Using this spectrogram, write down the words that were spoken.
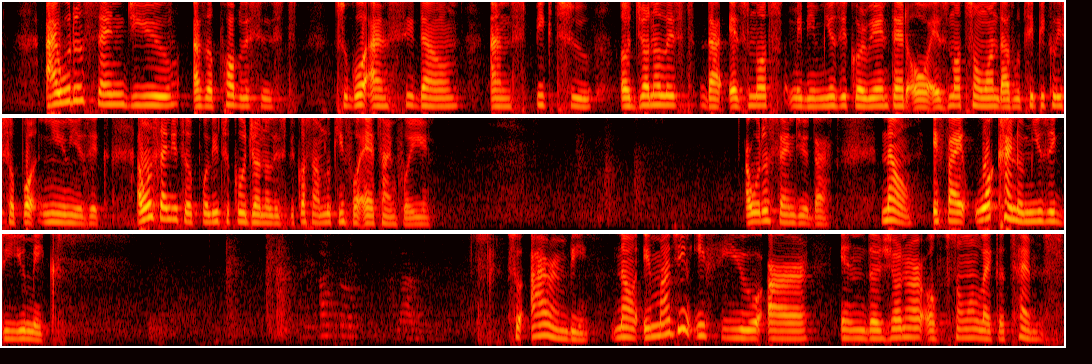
I wouldn't send you as a publicist to go and sit down and speak to a journalist that is not maybe music oriented or is not someone that would typically support new music. I won't send you to a political journalist because I'm looking for airtime for you. I wouldn't send you that. Now, if I, what kind of music do you make? So R&B. Now, imagine if you are in the genre of someone like a Tems,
